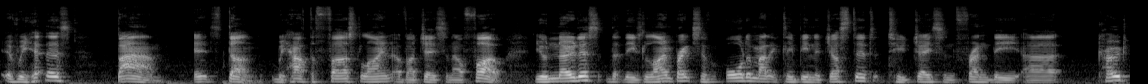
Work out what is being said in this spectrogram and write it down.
If we hit this, bam, it's done. We have the first line of our JSON-L file. You'll notice that these line breaks have automatically been adjusted to JSON friendly uh, code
